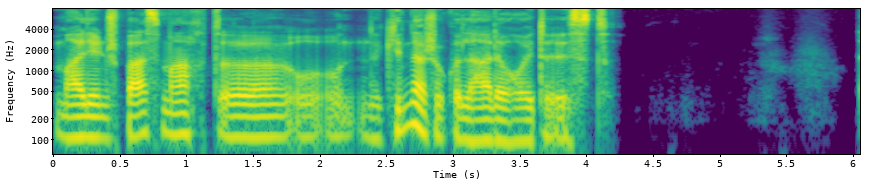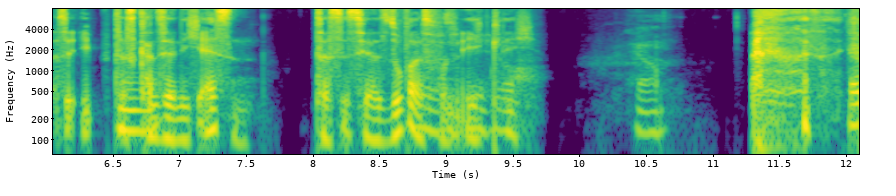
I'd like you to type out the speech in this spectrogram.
mal den Spaß macht äh, und eine Kinderschokolade heute isst, also das mhm. kannst ja nicht essen. Das ist ja sowas ja, von eklig. Ja. ja,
